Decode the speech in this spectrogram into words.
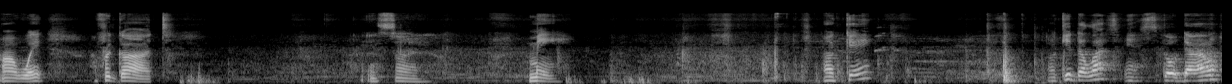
Oh wait, I forgot. It's sorry. Me. Okay. Okay, the last is go down.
